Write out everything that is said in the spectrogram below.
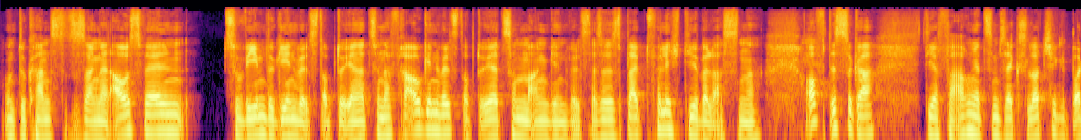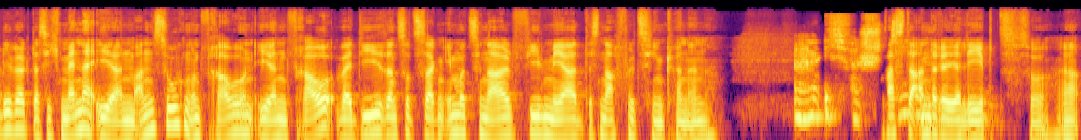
und du kannst sozusagen dann auswählen, zu wem du gehen willst, ob du eher zu einer Frau gehen willst, ob du eher zum Mann gehen willst. Also das bleibt völlig dir überlassen. Ne? Oft ist sogar die Erfahrung jetzt im Sexological Bodywork, dass sich Männer eher einen Mann suchen und Frauen eher eine Frau, weil die dann sozusagen emotional viel mehr das nachvollziehen können. Ah, ich verstehe. Was der andere erlebt, so, ja.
